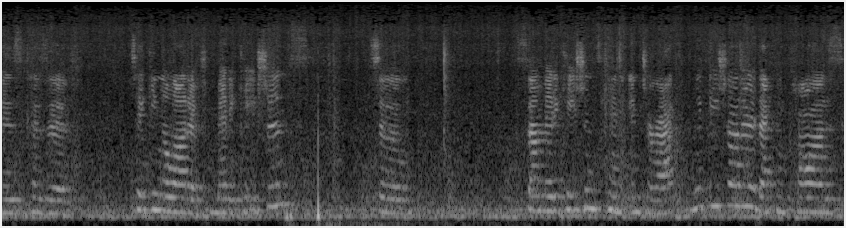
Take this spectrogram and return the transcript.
is because of taking a lot of medications. So some medications can interact with each other that can cause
